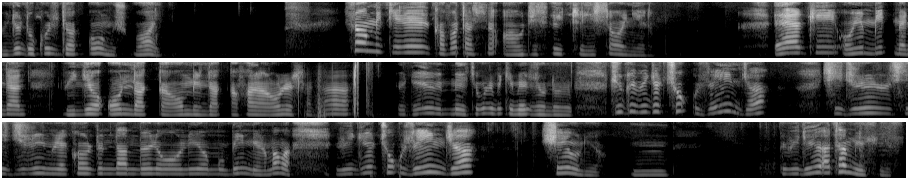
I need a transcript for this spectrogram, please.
Video 9 dakika olmuş vay. Son bir kere kafatası avcısı ikilisi oynayalım. Eğer ki oyun bitmeden video 10 dakika 11 dakika falan olursa da ödevi mecbur bitirmek zorundayım. Çünkü video çok uzayınca sicilin, sicilin rekordundan böyle oluyor mu bilmiyorum ama video çok uzayınca şey oluyor. Hmm, videoyu atamıyorsunuz.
